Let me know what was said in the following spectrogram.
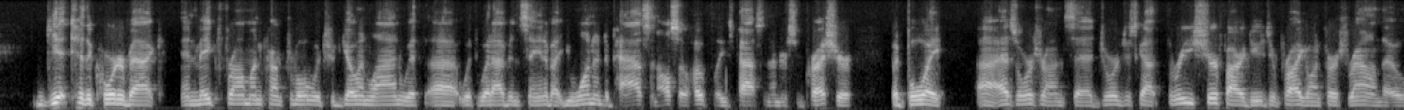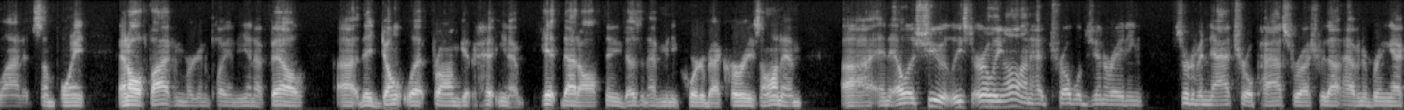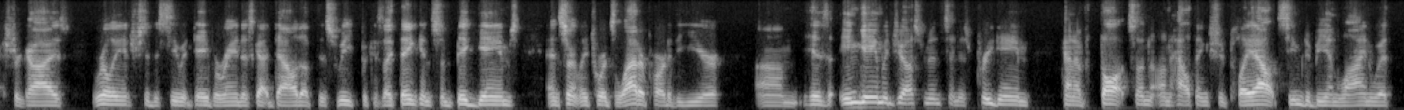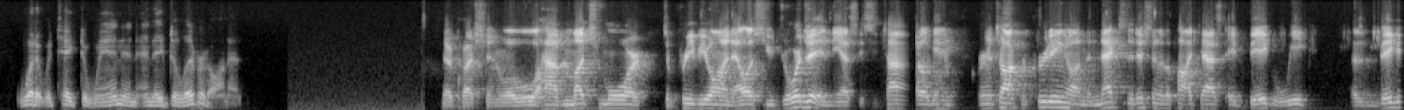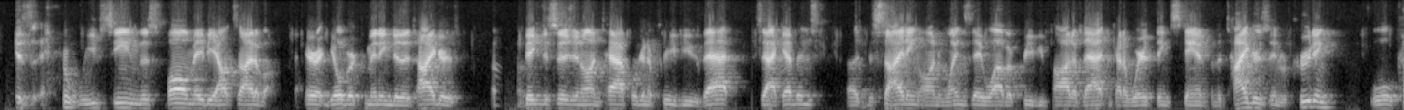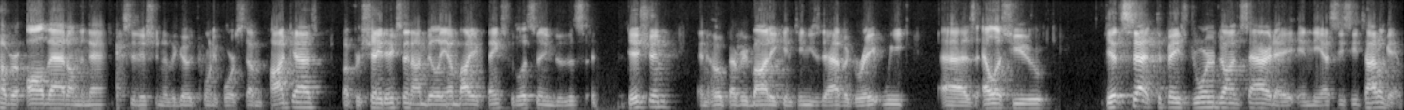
get to the quarterback and make Fromm uncomfortable, which would go in line with uh, with what I've been saying about you wanted to pass, and also hopefully he's passing under some pressure. But boy, uh, as Orgeron said, Georgia's got three surefire dudes who are probably going first round on the O line at some point, and all five of them are going to play in the NFL. Uh, they don't let Fromm get you know hit that often. He doesn't have many quarterback hurries on him. Uh, and LSU, at least early on, had trouble generating sort of a natural pass rush without having to bring extra guys. Really interested to see what Dave Aranda's got dialed up this week because I think in some big games and certainly towards the latter part of the year, um, his in-game adjustments and his pregame kind of thoughts on, on how things should play out seem to be in line with what it would take to win, and, and they've delivered on it. No question. Well, we'll have much more to preview on LSU Georgia in the SEC title game. We're going to talk recruiting on the next edition of the podcast. A big week, as big as we've seen this fall, maybe outside of Arik Gilbert committing to the Tigers. A big decision on tap. We're going to preview that. Zach Evans uh, deciding on Wednesday. We'll have a preview pod of that and kind of where things stand for the Tigers in recruiting. We'll cover all that on the next edition of the Geaux 24 7 podcast. But for Shea Dixon, I'm Billy Embody. Thanks for listening to this edition and hope everybody continues to have a great week as LSU gets set to face Georgia on Saturday in the SEC title game.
